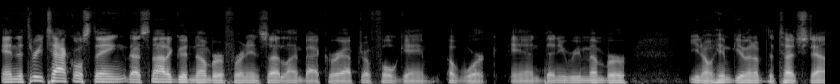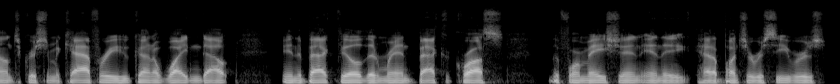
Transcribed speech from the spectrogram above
And the three tackles thing, that's not a good number for an inside linebacker after a full game of work. And then you remember, you know, him giving up the touchdown to Christian McCaffrey, who kind of widened out in the backfield, then ran back across the formation, and they had a bunch of receivers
